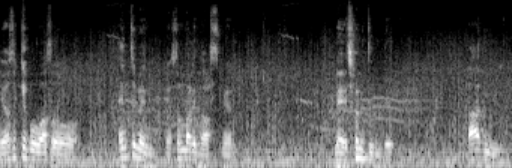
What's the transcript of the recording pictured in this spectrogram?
여섯 개 뽑아서 앤트맨 여섯 마리 나왔으면 레전드인데 까비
